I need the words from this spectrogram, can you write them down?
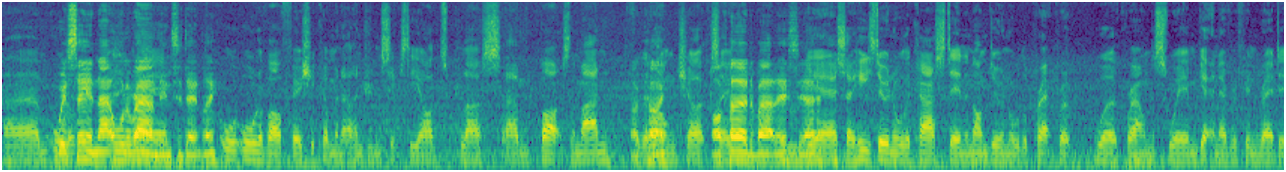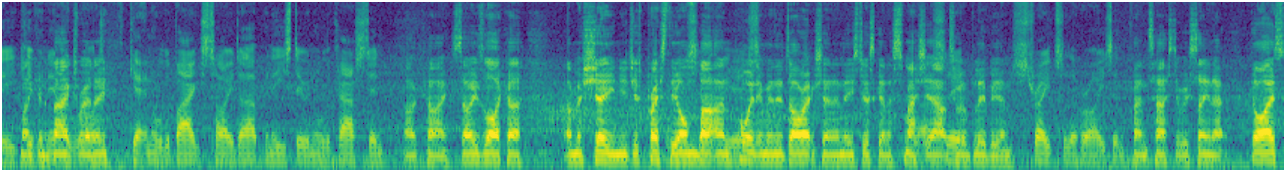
Um, We're of- seeing that all around, yeah, incidentally. All, all of our fish are coming at 160 yards plus. Um, Bart's the man for the Okay. long chuck. I've heard about this, yeah. Yeah, so he's doing all the casting and I'm doing all the prep work around the swim, getting everything ready, Making giving the him bags rod, ready. getting all the bags tied up, and he's doing all the casting. Okay. So he's like a, a machine. You just press the on button, point him in the direction, and he's just going to smash it That's out to oblivion. Straight to the horizon. Fantastic, we've seen that. Guys,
